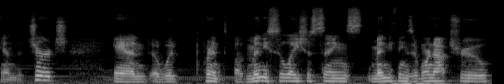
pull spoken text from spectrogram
and the church and would print uh, many salacious things many things that were not true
